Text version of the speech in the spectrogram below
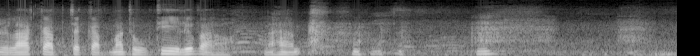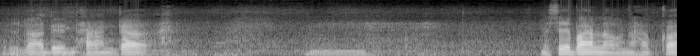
เวลากลับจะกลับมาถูกที่หรือเปล่านะครับ เวลาเดินทางก็ไม่ใช่บ้านเรานะครับ ก็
